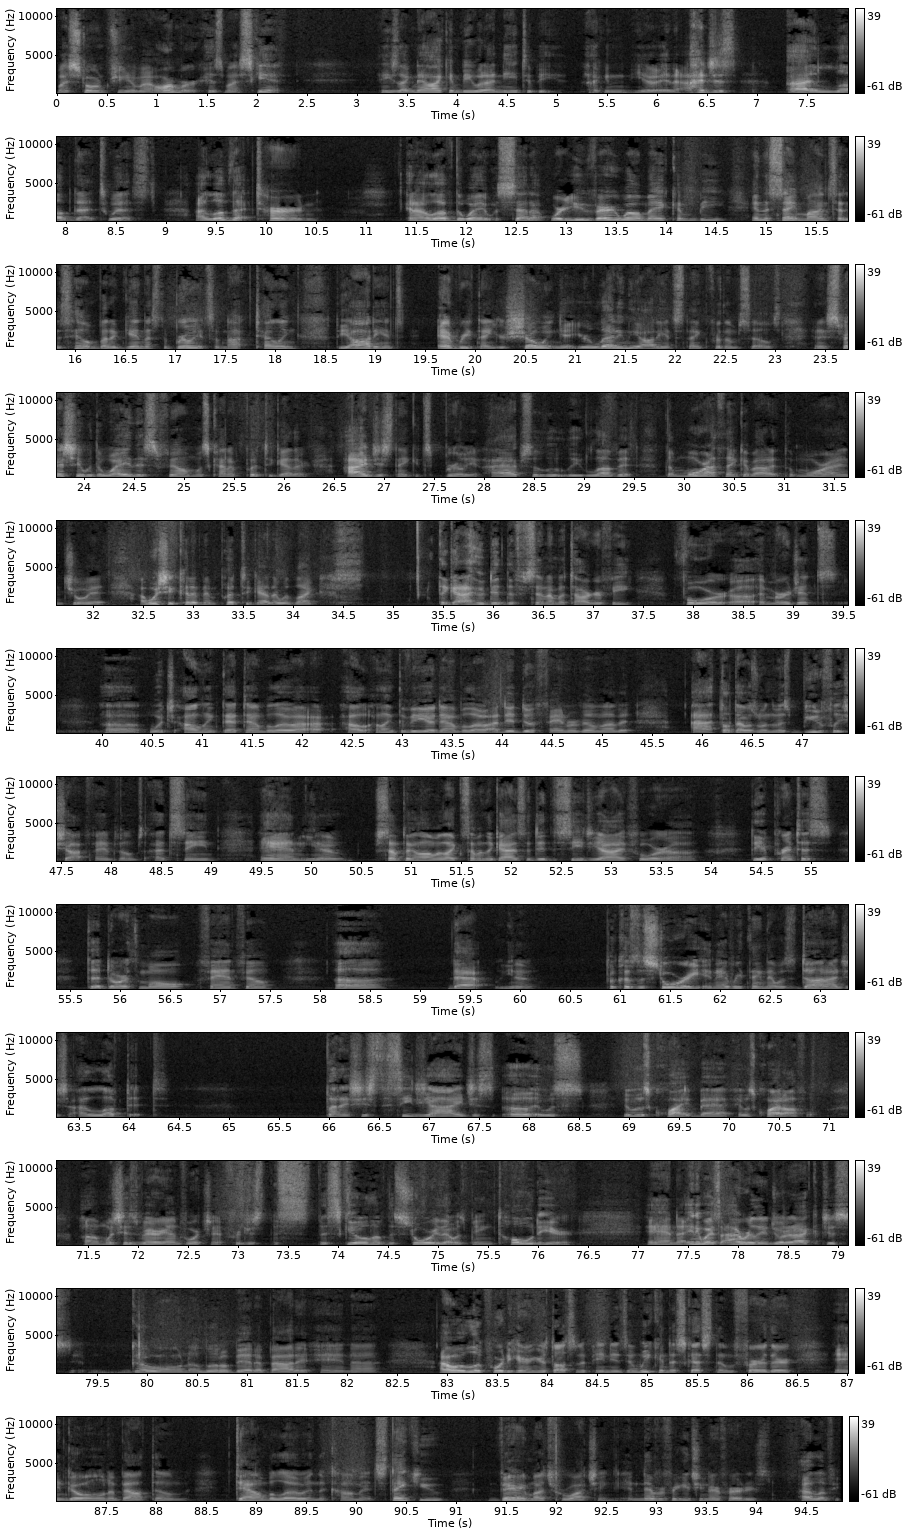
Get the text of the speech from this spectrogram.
My storm, you know, my armor is my skin. And he's like, Now I can be what I need to be. I can, you know, and I just, I love that twist. I love that turn. And I love the way it was set up, where you very well may can be in the same mindset as him. But again, that's the brilliance of not telling the audience everything. You're showing it. You're letting the audience think for themselves. And especially with the way this film was kind of put together, I just think it's brilliant. I absolutely love it. The more I think about it, the more I enjoy it. I wish it could have been put together with like the guy who did the cinematography for uh, Emergence. Uh, which I'll link that down below. I, will link the video down below. I did do a fan review of it. I thought that was one of the most beautifully shot fan films I'd seen and you know something along with like some of the guys that did the CGI for uh, The Apprentice, the Darth Maul fan film. Uh, that you know, because the story and everything that was done, I just I loved it. But it's just the CGI, just oh, it was it was quite bad. It was quite awful. Um, which is very unfortunate for just the, the skill of the story that was being told here and uh, anyways, I really enjoyed it. I could just go on a little bit about it, and uh, I will look forward to hearing your thoughts and opinions, and we can discuss them further and go on about them down below in the comments. Thank you very much for watching, and never forget you Nerf herders. I love you.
